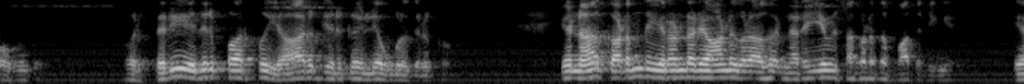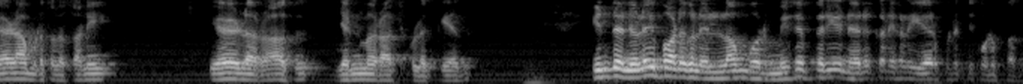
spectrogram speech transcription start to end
போகுது? ஒரு பெரிய எதிர்பார்ப்பு யாருக்கு இருக்க இல்லையோ உங்களுக்கு இருக்கும். ஏன்னா கடந்த இரண்டரை ஆண்டுகளாக நிறையவே சங்கடத்தை பார்த்துட்டீங்க. ஏழாம் இடத்துல சனி ஏழ ராகு ஜென்ம ராசிக்குள்ள கேது இந்த நிலைப்பாடுகள் எல்லாம் ஒரு மிகப்பெரிய நெருக்கடிகளை ஏற்படுத்தி கொடுப்பது.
